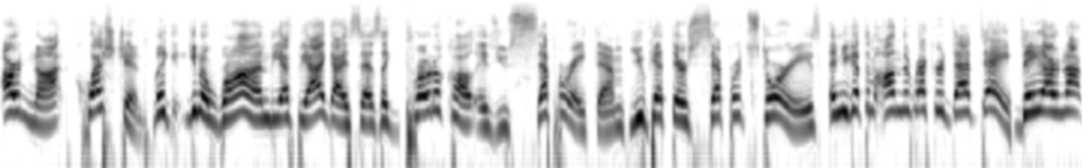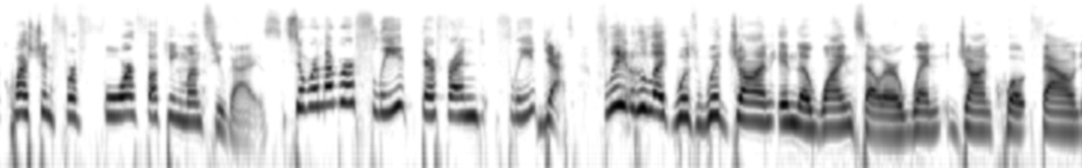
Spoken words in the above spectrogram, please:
are not questioned. Like, you know, Ron, the FBI guy says like protocol is you separate them, you get their separate stories, and you get them on the record that day. They are not questioned for 4 fucking months, you guys. So remember Fleet, their friend Fleet? Yes. Fleet who like was with John in the wine cellar when John quote found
